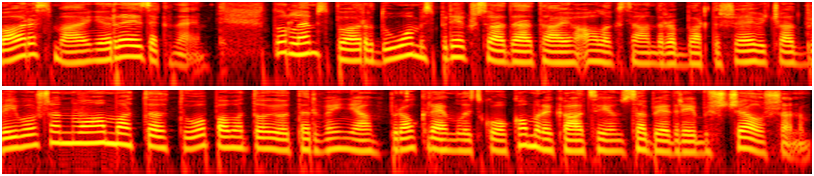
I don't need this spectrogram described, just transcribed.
varas maiņa Rēzeknē? Tur lems par domas priekšsādātāja Aleksandra Bartaševiča atbrīvošanu no amata, to pamatojot ar viņa prokremlisko komunikāciju un sabiedrības šķelšanu.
